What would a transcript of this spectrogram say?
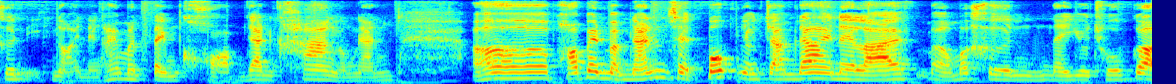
ขึ้นอีกหน่อยหนึ่งให้มันเต็มขอบด้านข้างตรงนั้นเออพอเป็นแบบนั้นเสร็จปุ๊บยังจำได้ในไลฟ์เอ่อเมื่อคืนใน YouTube ก็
